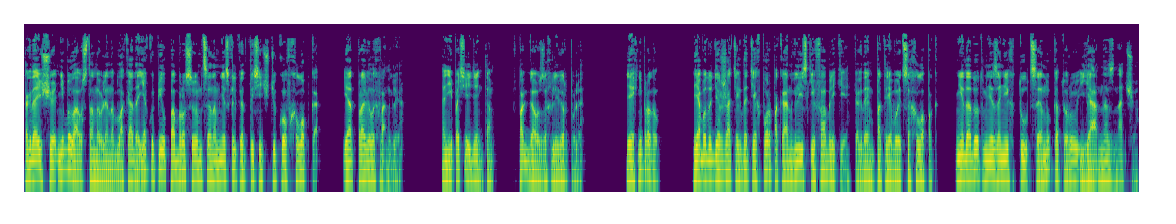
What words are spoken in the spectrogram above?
когда еще не была установлена блокада, я купил по бросовым ценам несколько тысяч тюков хлопка и отправил их в Англию. Они по сей день там, в пакгаузах Ливерпуля. Я их не продал. Я буду держать их до тех пор, пока английские фабрики, когда им потребуется хлопок, не дадут мне за них ту цену, которую я назначу.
